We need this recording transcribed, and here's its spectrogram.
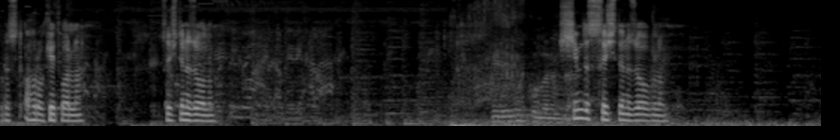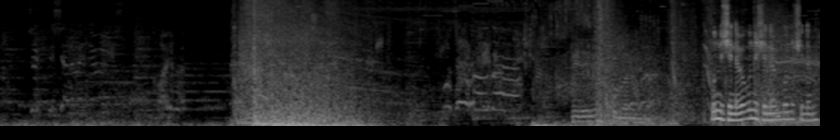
Burası ah roket var lan. Sıçtınız oğlum. Şimdi sıçtınız oğlum. Bunun içinde mi? Bunun içinde mi? Bunun içinde mi?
